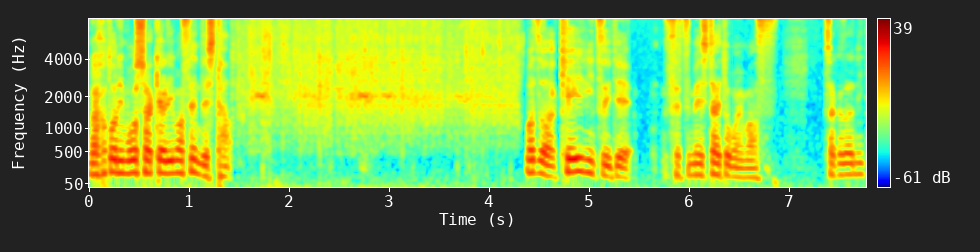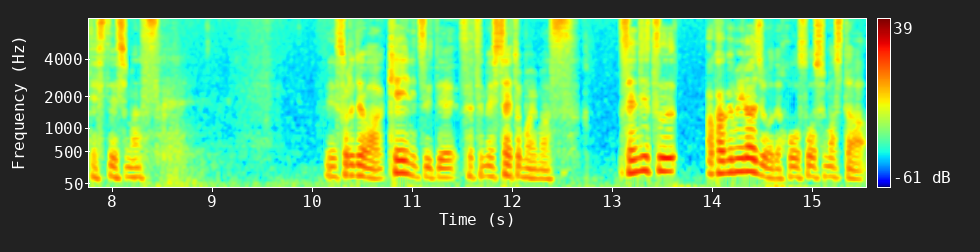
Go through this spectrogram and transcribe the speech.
誠に申し訳ありませんでした。まずは経緯について説明したいと思います。着座にて失礼します。えーそれでは経緯について説明したいと思います。先日赤組ラジオで放送しました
